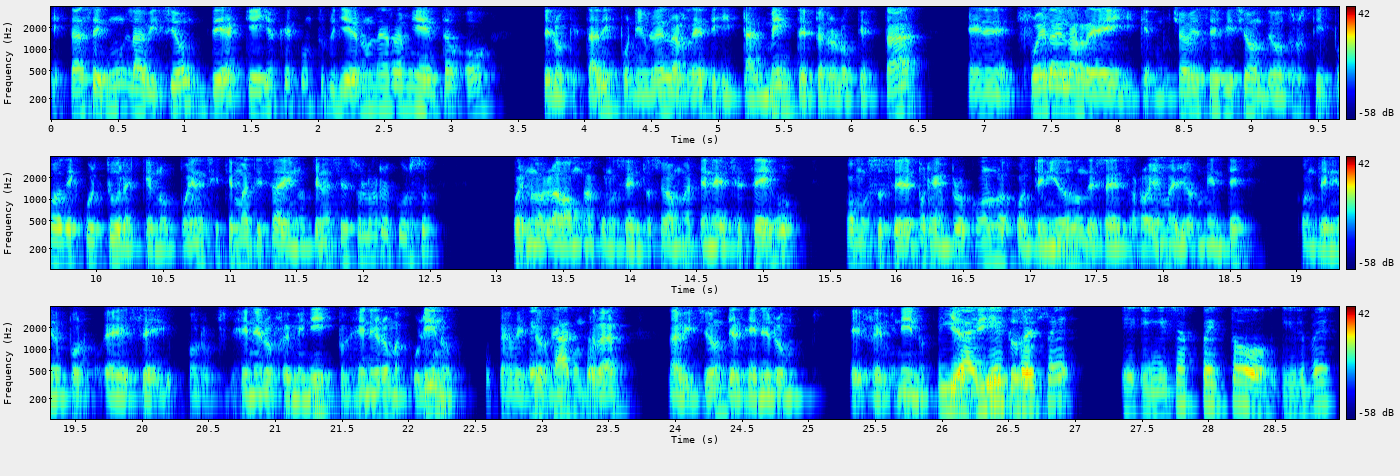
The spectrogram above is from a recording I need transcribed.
está según la visión de aquellos que construyeron la herramienta o de lo que está disponible en la red digitalmente, pero lo que está eh, fuera de la red y que muchas veces es visión de otros tipos de esculturas que no pueden sistematizar y no tienen acceso a los recursos, pues no la vamos a conocer. Entonces vamos a tener ese sesgo, como sucede, por ejemplo, con los contenidos donde se desarrolla mayormente contenido por, eh, por género femenino, por género masculino. Pocas veces vas a Exacto. encontrar la visión del género eh, femenino. Y Y así, ahí entonces, entonces, e- en ese aspecto, Irve,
